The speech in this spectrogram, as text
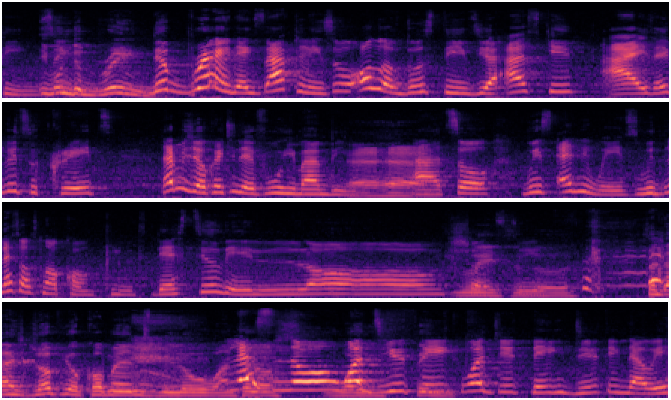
things. So Even the brain. the brain, exactly. So all of those things you're asking, I are able to create. That means you're creating a full human being. Eh-heh. Uh, so, with anyways, with let us not conclude. There's still a long Way to to go. so guys, drop your comments below and Let's know what, do you think? think. What do you think? Do you think that we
